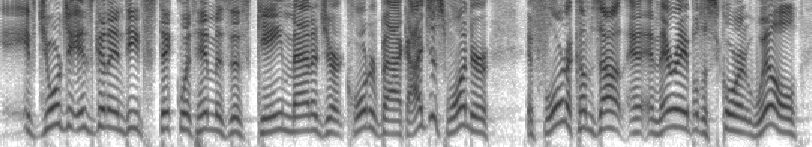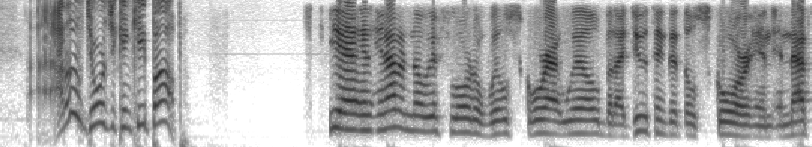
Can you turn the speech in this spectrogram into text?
if Georgia is going to indeed stick with him as this game manager at quarterback, I just wonder if Florida comes out and, and they're able to score at will. I don't know if Georgia can keep up. Yeah, and, and I don't know if Florida will score at will, but I do think that they'll score, and, and that's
